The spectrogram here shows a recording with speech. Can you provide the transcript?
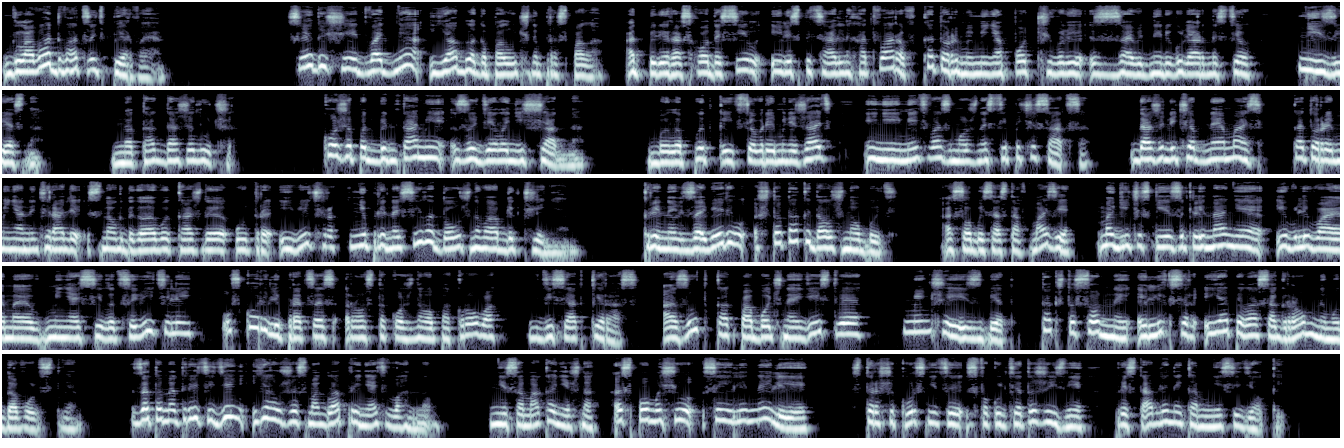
Глава двадцать первая Следующие два дня я благополучно проспала. От перерасхода сил или специальных отваров, которыми меня подчивали с завидной регулярностью, неизвестно. Но так даже лучше. Кожа под бинтами зудела нещадно. Было пыткой все время лежать и не иметь возможности почесаться. Даже лечебная мазь, которой меня натирали с ног до головы каждое утро и вечер, не приносила должного облегчения. Кринель заверил, что так и должно быть. Особый состав мази, магические заклинания и вливаемая в меня сила целителей ускорили процесс роста кожного покрова в десятки раз. А зуд, как побочное действие, меньше из бед. Так что сонный эликсир я пила с огромным удовольствием. Зато на третий день я уже смогла принять ванну. Не сама, конечно, а с помощью Сейлинелии, старшекурсницы с факультета жизни, представленной ко мне сиделкой.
